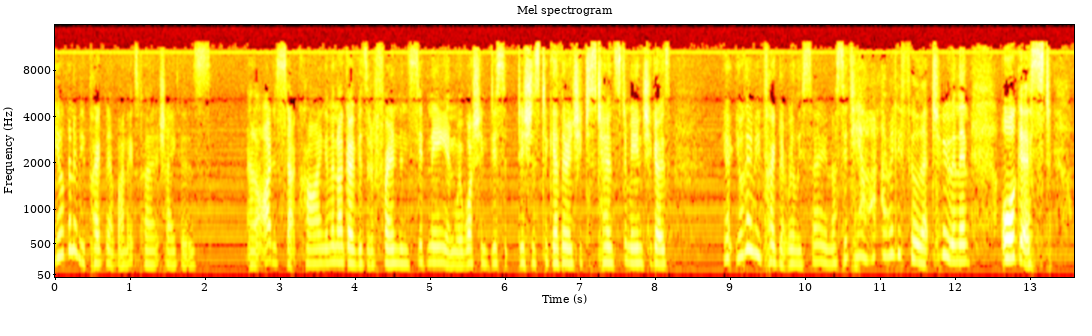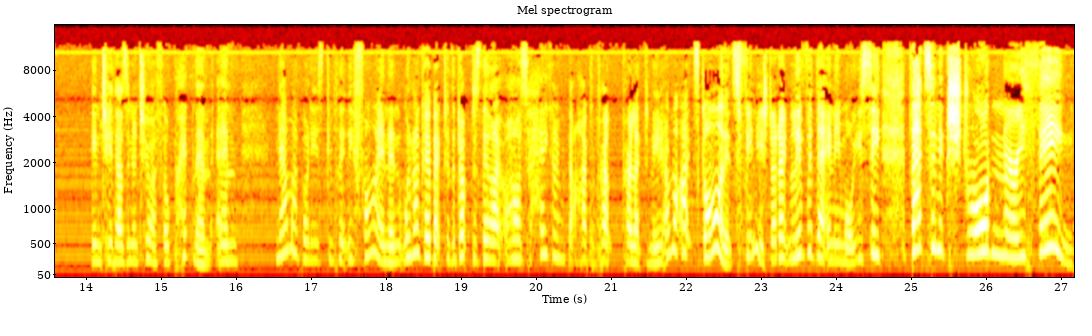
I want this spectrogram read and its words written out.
you're going to be pregnant by next Planet Shakers." And I just start crying, and then I go visit a friend in Sydney, and we're washing dis- dishes together, and she just turns to me and she goes, "You're, you're going to be pregnant really soon." I said, "Yeah, I really feel that too." And then August in 2002, I fell pregnant, and now my body is completely fine. And when I go back to the doctors, they're like, oh, so how are you going with that hyperprolactinemia? I'm like, oh, it's gone. It's finished. I don't live with that anymore. You see, that's an extraordinary thing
